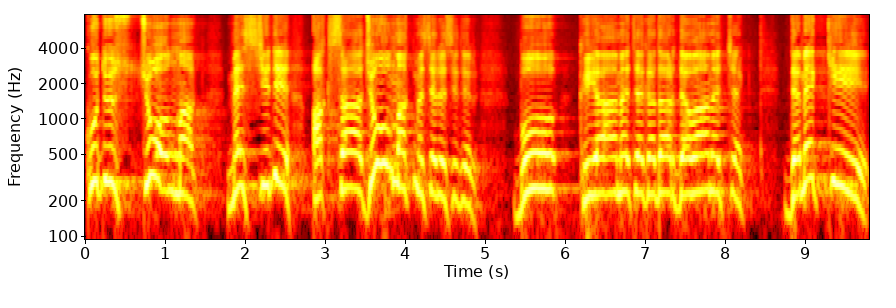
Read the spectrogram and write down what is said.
Kudüsçü olmak, mescidi aksacı olmak meselesidir. Bu kıyamete kadar devam edecek. Demek ki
